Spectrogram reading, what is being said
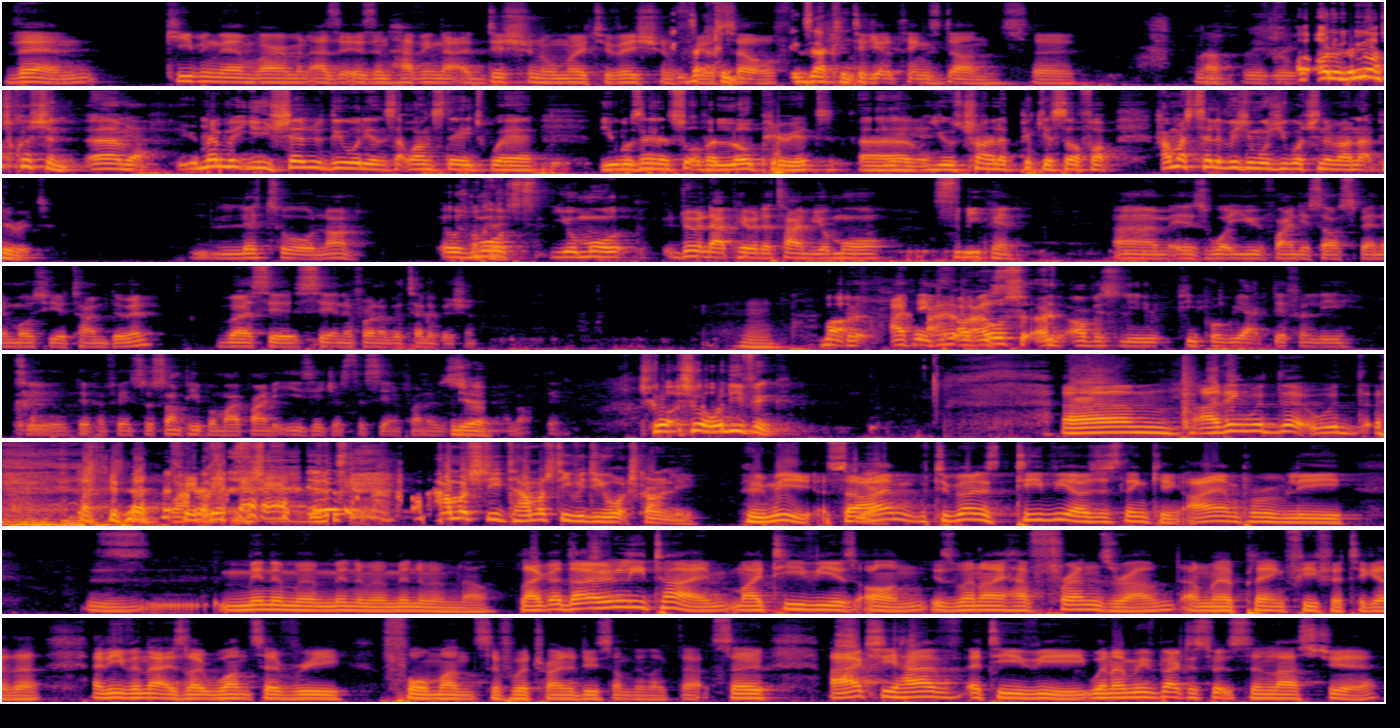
than keeping their environment as it is and having that additional motivation for yourself Exactly. to get things done. So, No, we agree. Oh, let me ask a question. Um, Yeah. You remember you shared with the audience at one stage where you was in a sort of a low period. Uh, Yeah, yeah. You was trying to pick yourself up. How much television was you watching around that period? little or none. It was more you're more during that period of time you're more sleeping um is what you find yourself spending most of your time doing versus sitting in front of a television. But I think I- I also- I- obviously people react differently to different things. So some people might find it easier just to sit in front of the Yeah. screen and not think. Sure, sure. What do you think? Um, I think with the with the how much do you, how much TV do you watch currently? who me. So Yeah. I'm to be honest, TV. I was just thinking, I am probably z- minimum, minimum, minimum now. Like the only time my TV is on is when I have friends around and we're playing FIFA together, and even that is like once every four months if we're trying to do something like that. So I actually have a TV. When I moved back to Switzerland last year,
